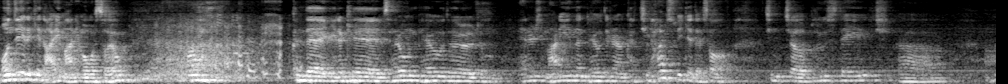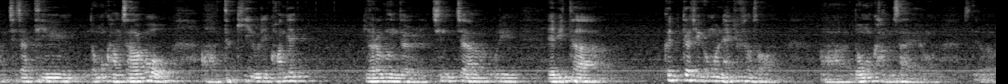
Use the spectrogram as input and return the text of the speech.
언제 이렇게 나이 많이 먹었어요? 아, 근데 이렇게 새로운 배우들 좀 에너지 많이 있는 배우들이랑 같이 할 수 있게 돼서 진짜 블루 스테이지 아, 아, 제작팀 너무 감사하고 아, 특히 우리 관객 여러분들 진짜 우리 에비타 끝까지 응원해 주셔서 아, 너무 감사해요. 어,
